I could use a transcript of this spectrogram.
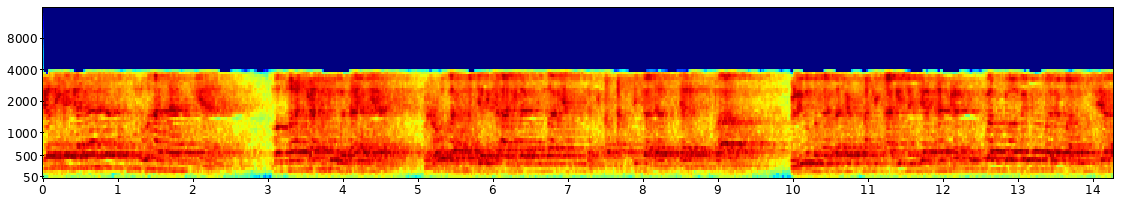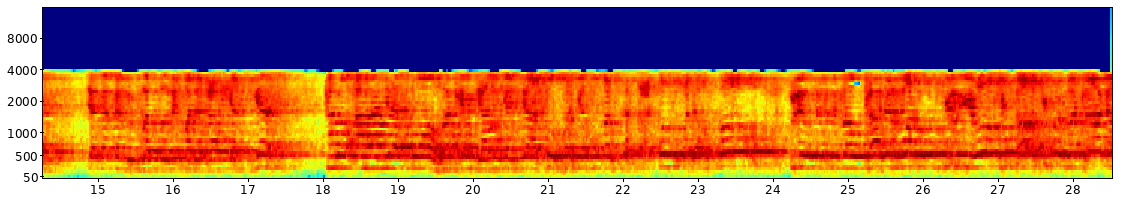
Dari kegagalan membunuh anaknya memakan Tuhannya berubah menjadi keadilan umat yang sudah kita saksikan dalam sejarah Islam beliau mengatakan saking adilnya jangankan berbuat dolim kepada manusia. Jangankan berbuat dolim pada rakyatnya kalau ada pohon yang daunnya jatuh saja Umar sudah takut kepada Allah. Beliau kata laukan dan walau fil iraq akibat maka ada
